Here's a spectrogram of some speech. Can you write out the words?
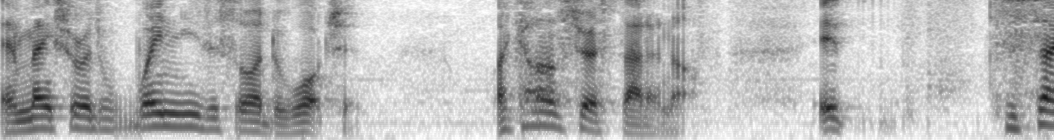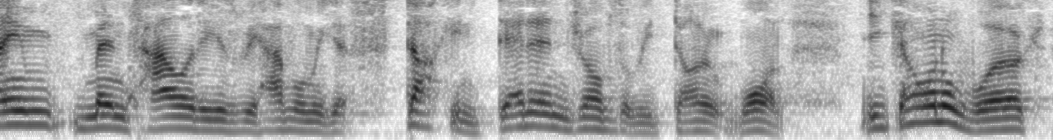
and make sure it's when you decide to watch it. I can't stress that enough. It, it's the same mentality as we have when we get stuck in dead end jobs that we don't want. You're going to work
